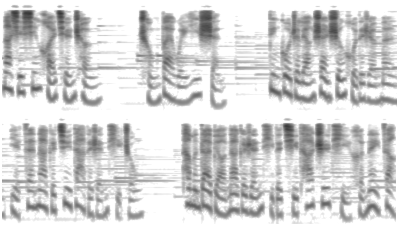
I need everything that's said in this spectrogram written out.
那些心怀虔诚、崇拜唯一神。并过着良善生活的人们，也在那个巨大的人体中。他们代表那个人体的其他肢体和内脏。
